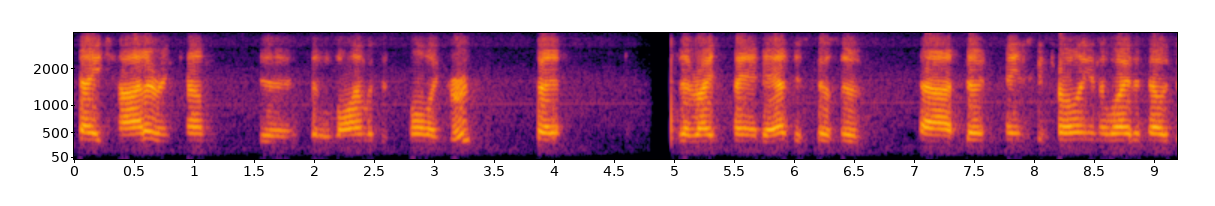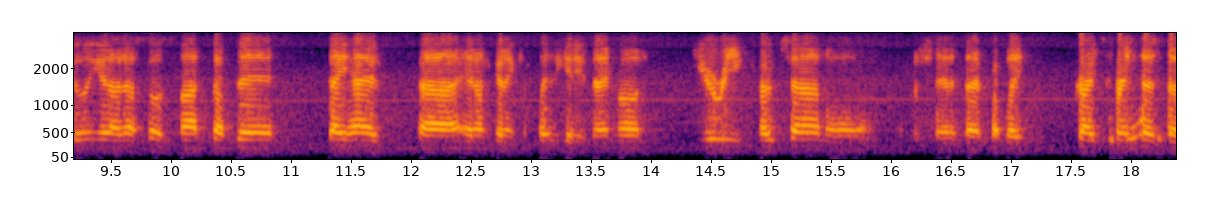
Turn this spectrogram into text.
stage harder and come to, to the line with a smaller group, but the race panned out just because of uh, certain teams controlling in the way that they were doing it. I I saw Smart Stop there. They have, uh, and I'm going to completely get his name wrong, Jure Kocjan, or I'm not sure how to say it properly, great sprinter. So,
